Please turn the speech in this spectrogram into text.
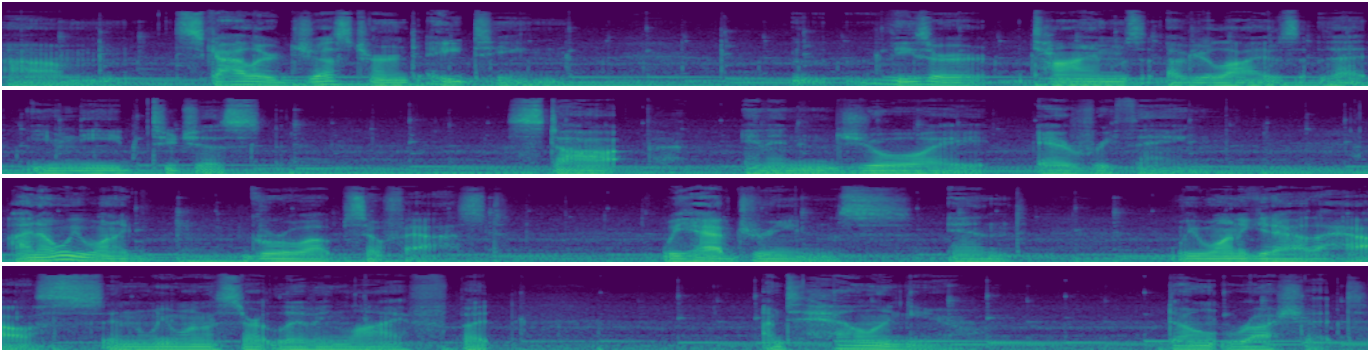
Um, Skylar just turned 18. These are times of your lives that you need to just stop and enjoy everything. I know we want to grow up so fast. We have dreams and we want to get out of the house and we want to start living life, but I'm telling you, don't rush it.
